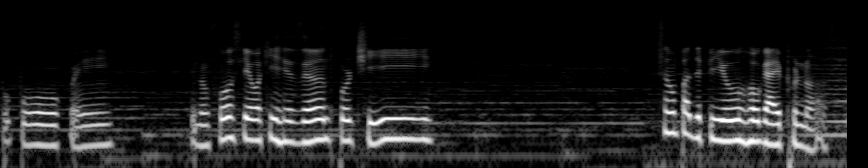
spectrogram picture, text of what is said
por pouco, hein? Se não fosse eu aqui rezando por ti. São Padre Pio, rogai por nós.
